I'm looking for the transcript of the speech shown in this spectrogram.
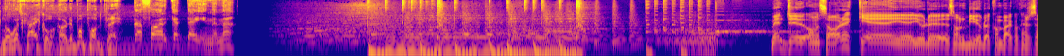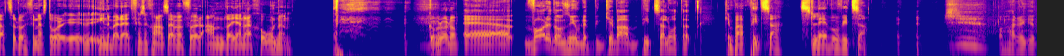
Något Kaiko, hör du på Podplay. Därför är gardinerna. Men du, om Sarek eh, gjorde sån bejublad comeback och kanske satsar då inför nästa år, eh, innebär det att det finns en chans även för andra generationen? Kommer du ihåg dem? Eh, var det de som gjorde kebab-pizza-låten? Kebab-pizza, Slevovica. Åh herregud.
